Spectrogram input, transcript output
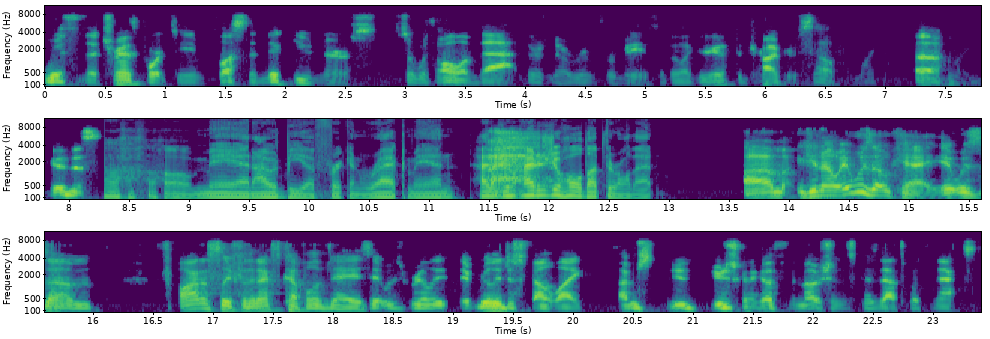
with the transport team plus the NICU nurse. So with all of that, there's no room for me. So they're like, you're gonna have to drive yourself. I'm like, oh my goodness. Oh man, I would be a freaking wreck, man. How did you how did you hold up through all that? Um, you know, it was okay. It was um honestly for the next couple of days, it was really it really just felt like I'm just you, you're just gonna go through the motions because that's what's next,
